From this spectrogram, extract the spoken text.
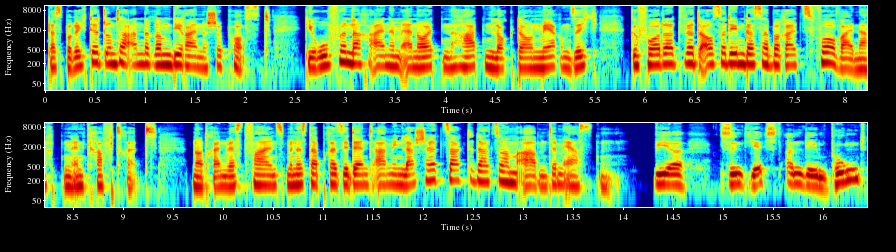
Das berichtet unter anderem die Rheinische Post. Die Rufe nach einem erneuten harten Lockdown mehren sich. Gefordert wird außerdem, dass er bereits vor Weihnachten in Kraft tritt. Nordrhein-Westfalens Ministerpräsident Armin Laschet sagte dazu am Abend im ersten. Wir sind jetzt an dem Punkt,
